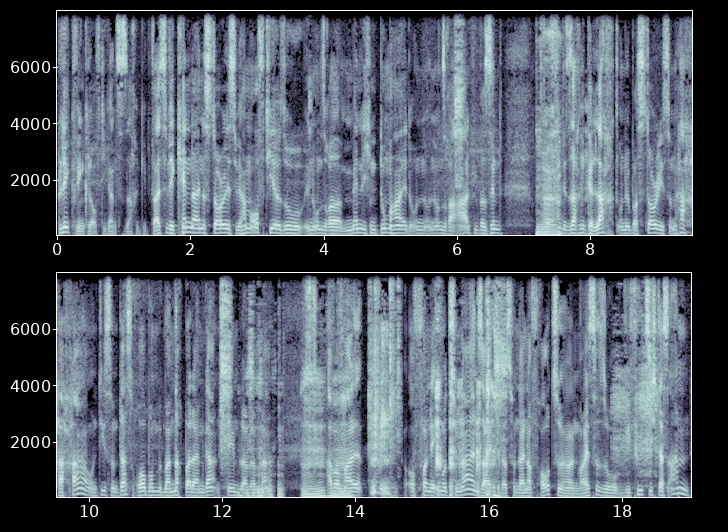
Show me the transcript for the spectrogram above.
Blickwinkel auf die ganze Sache gibt. Weißt du, wir kennen deine Stories, wir haben oft hier so in unserer männlichen Dummheit und in unserer Art, wie wir sind, über viele Sachen gelacht und über Stories und hahaha und dies und das, Rohrbombe beim Nachbar da im Garten stehen, bla bla bla. Aber mal auch von der emotionalen Seite, das von deiner Frau zu hören, weißt du, so, wie fühlt sich das an?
